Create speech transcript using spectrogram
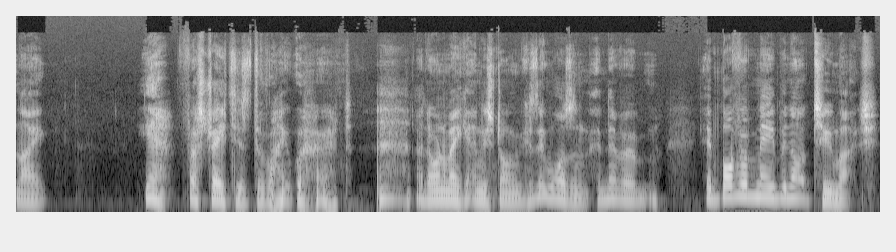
like, yeah, frustrated is the right word. I don't want to make it any stronger because it wasn't. It never, it bothered me, but not too much.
